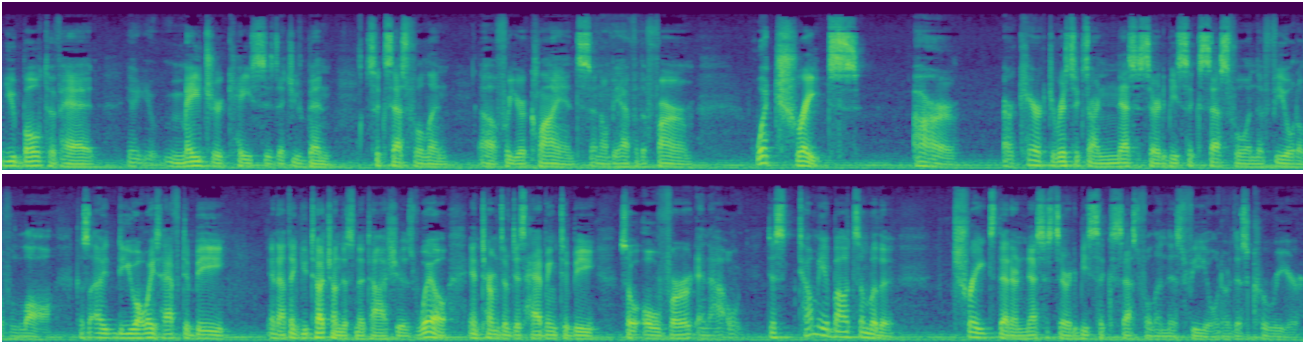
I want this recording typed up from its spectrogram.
you both have had you know, major cases that you've been successful in uh, for your clients and on behalf of the firm, what traits are characteristics are necessary to be successful in the field of law? Because uh, do you always have to be, and I think you touch on this, Natasha, as well, in terms of just having to be so overt and out. Just tell me about some of the traits that are necessary to be successful in this field or this career.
